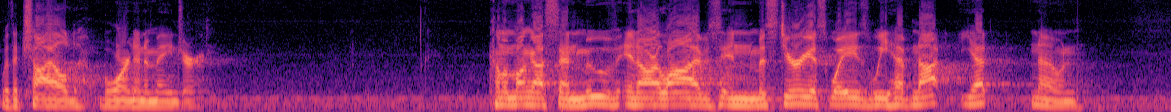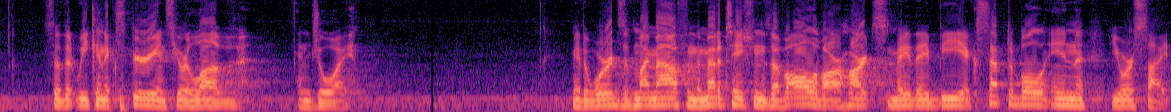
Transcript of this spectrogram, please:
with a child born in a manger. Come among us and move in our lives in mysterious ways we have not yet known so that we can experience your love and joy. May the words of my mouth and the meditations of all of our hearts, may they be acceptable in your sight.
